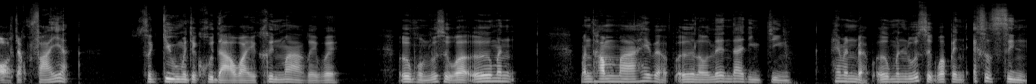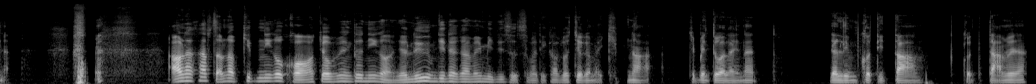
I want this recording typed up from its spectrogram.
ออกจากไฟอะสกิลมันจะคูดาวไวขึ้นมากเลยเว้ยเออผมรู้สึกว่า เออมันมันทำมาให้แบบเออเราเล่นได้จริง ๆ ให้มันแบบเออมันรู้สึกว่าเป็น e x o s i n อะเอาละครับสำหรับคลิปนี้ก็ขอจบเพียงเท่านี้ก่อน อย่าลืมจินตนาการไม่มีที่สุดสวัสดีครับ แล้วเจอกันใหม่คลิปหน้า จะเป็นตัวอะไรนั้น อย่าลืมกดติดตาม กดติดตามด้วยนะ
